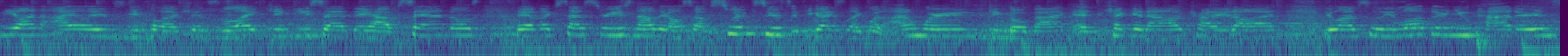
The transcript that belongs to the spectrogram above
Neon Island's new collections. Like Jinky said, they have sandals, they have accessories, now they also have swimsuits. If you guys like what I'm wearing, you can go back and check it out, try it on. You'll absolutely love their new patterns.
